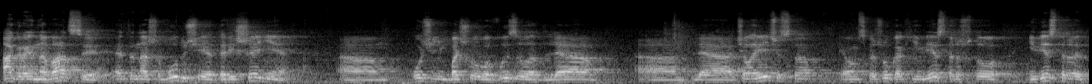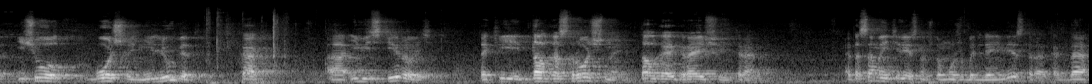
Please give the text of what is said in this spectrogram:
агроинновации – это наше будущее, это решение э, очень большого вызова для а, для человечества. Я вам скажу как инвестор, что инвесторы ничего больше не любят, как а, инвестировать в такие долгосрочные, долгоиграющие тренды. Это самое интересное, что может быть для инвестора, когда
